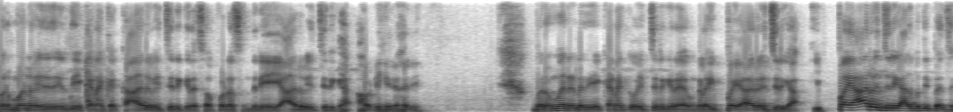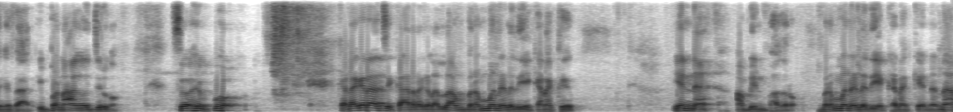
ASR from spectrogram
பிரம்மன் எழுதிய கணக்கை கார் வச்சிருக்கிற சொப்பன சுந்தரியை யார் வச்சிருக்கா? அப்படிங்கிற மாதிரி. பிரம்மன் எழுதிய கணக்கு வச்சிருக்கிறவங்களை இப்போ யார் வச்சிருக்கா? இப்போ யார் வச்சிருக்கா? அதை பற்றி பேசுங்க சார். இப்போ நாங்கள் வச்சுருக்கோம். ஸோ இப்போது கடகராட்சிக்காரர்களெல்லாம் பிரம்மன் எழுதிய கணக்கு என்ன அப்படின்னு பார்க்குறோம். பிரம்மன் எழுதிய கணக்கு என்னென்னா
